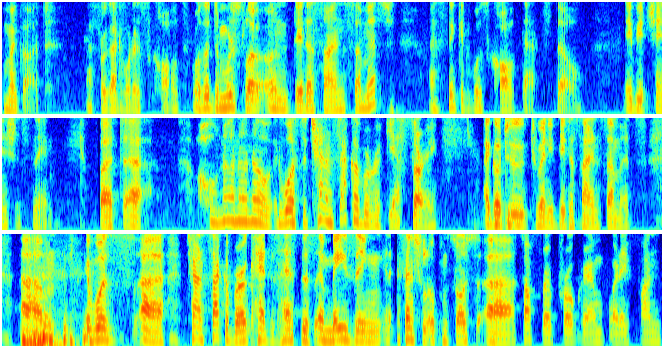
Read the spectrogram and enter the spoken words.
Oh my god, I forgot what it's called. Was it the Moore-Sloan Data Science Summit? I think it was called that still. Maybe it changed its name. But uh, oh no no no, it was the Chan Zuckerberg. Yes, sorry. I go to too many data science summits. Um, it was uh, Chan Zuckerberg had, has this amazing essential open source uh, software program where they fund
